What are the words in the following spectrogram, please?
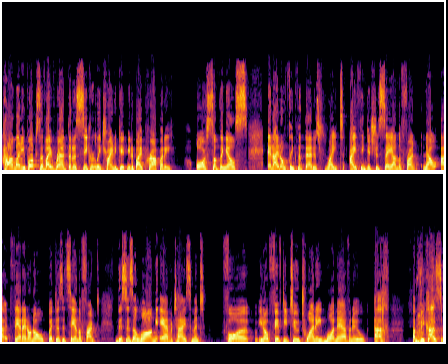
How many books have I read that are secretly trying to get me to buy property or something else? And I don't think that that is right. I think it should say on the front. Now, uh, Thad, I don't know, but does it say on the front? This is a long advertisement for you know 5220 Morton Avenue. Uh, because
